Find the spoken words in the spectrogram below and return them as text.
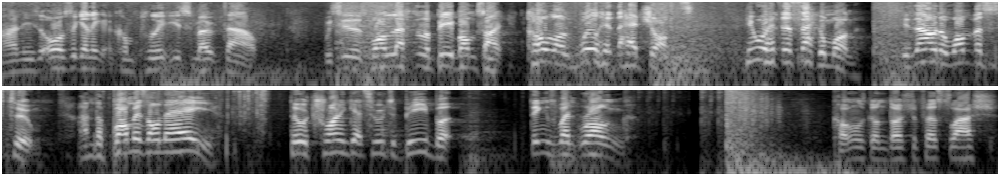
And he's also going to get completely smoked out. We see there's one left on the B bomb site. Colon will hit the headshots. He will hit the second one. He's now in a 1 versus 2. And the bomb is on A. They were trying to get through to B, but things went wrong. Colon's going to dodge the first flash.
